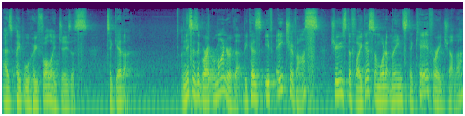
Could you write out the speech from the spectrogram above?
as people who follow Jesus together. And this is a great reminder of that because if each of us choose to focus on what it means to care for each other,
